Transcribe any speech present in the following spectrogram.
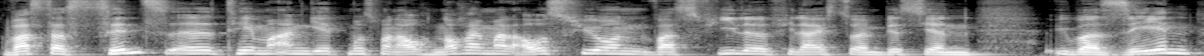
was das Zinsthema angeht, muss man auch noch einmal ausführen, was viele vielleicht so ein bisschen übersehen.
